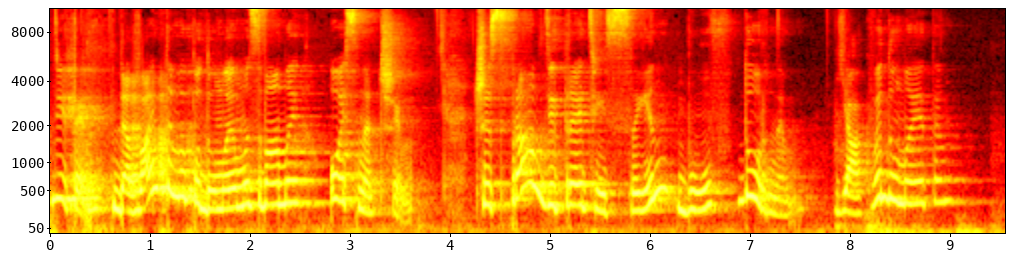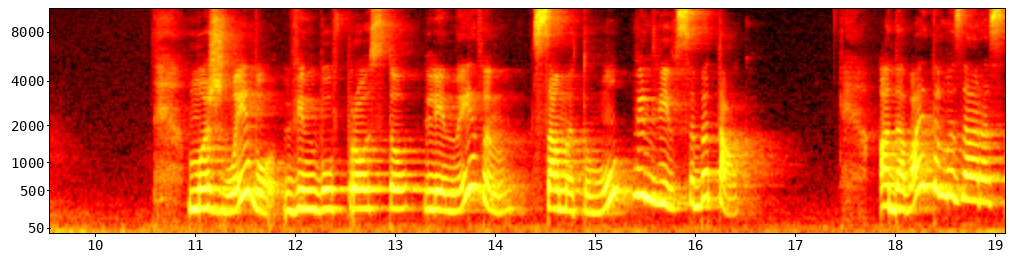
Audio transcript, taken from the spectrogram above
Діти, давайте ми подумаємо з вами ось над чим. Чи справді третій син був дурним? Як ви думаєте? Можливо, він був просто лінивим, саме тому він вів себе так. А давайте ми зараз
